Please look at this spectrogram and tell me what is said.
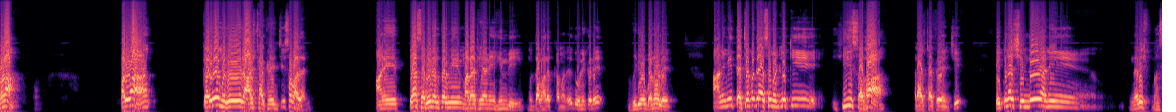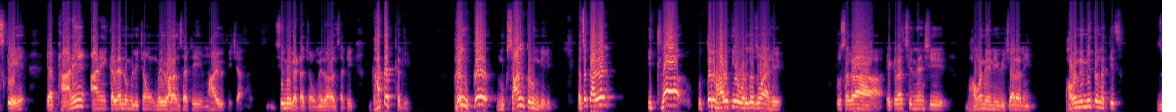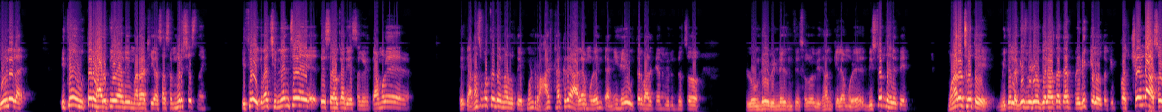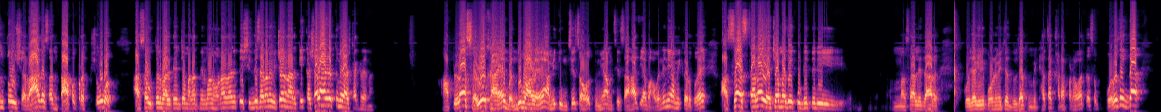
प्रणाम. परवा कळव्यामध्ये राज ठाकरेंची सभा झाली. आणि त्या सभेनंतर मी मराठी आणि हिंदी मुद्दा भारत का मध्ये दोन्हीकडे व्हिडिओ बनवले. आणि मी त्याच्यामध्ये असं म्हटलं की ही सभा राज ठाकरे यांची एकनाथ शिंदे आणि नरेश भस्के या ठाणे आणि कल्याण डोंबिवलीच्या उमेदवारांसाठी महायुतीच्या शिंदे गटाच्या उमेदवारांसाठी घातक ठरली. भयंकर नुकसान करून गेली. याचं कारण इथला उत्तर भारतीय वर्ग जो आहे तो सगळा एकनाथ शिंदेशी भावनेनी विचाराने भावनेनी तर नक्कीच जुळलेला आहे. इथे उत्तर भारतीय आणि मराठी असा संघर्षच नाही. इथे एकनाथ शिंदेचे ते सहकारी आहेत सगळे. त्यामुळे ते त्यांनाच मतं देणार होते पण राज ठाकरे आल्यामुळे त्यांनी हे उत्तर भारतीयांविरुद्धचं लोंढे बिंडे ते सगळं विधान केल्यामुळे डिस्टर्ब झाले ते. होणारच होते. मी ते लगेच व्हिडिओ केला होता त्यात प्रेडिक्ट केलं होतं की प्रचंड असंतोष राग संताप प्रक्षोभ असा उत्तर भारतीयांच्या मनात निर्माण होणार आणि ते शिंदे साहेबांना विचारणार की कशाला आणलं तुम्ही राज ठाकरेंना? आपला सलोख आहे बंधुभाव आहे आम्ही तुमचेच आहोत तुम्ही आमचेच आहात या भावनेने आम्ही करतोय. असं असताना याच्यामध्ये कुठेतरी मसालेदार कोजागिरी पौर्णिमेच्या दुधात मिठाचा खडा पडावा तसं परत एकदा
